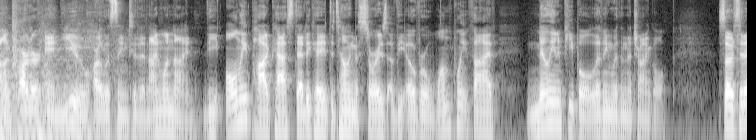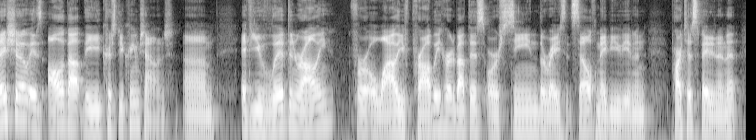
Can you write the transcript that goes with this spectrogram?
John Carter, and you are listening to the 919, the only podcast dedicated to telling the stories of the over 1.5 million people living within the Triangle. So today's show is all about the Krispy Kreme Challenge. Um, if you've lived in Raleigh for a while, you've probably heard about this or seen the race itself. Maybe you've even participated in it.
